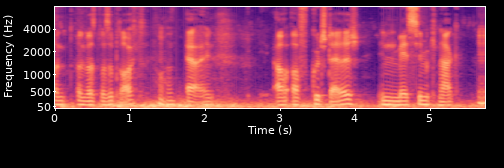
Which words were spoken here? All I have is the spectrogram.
Und, und was, was er braucht? äh, in, auf, auf gut steirisch, in Messi im Knack.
